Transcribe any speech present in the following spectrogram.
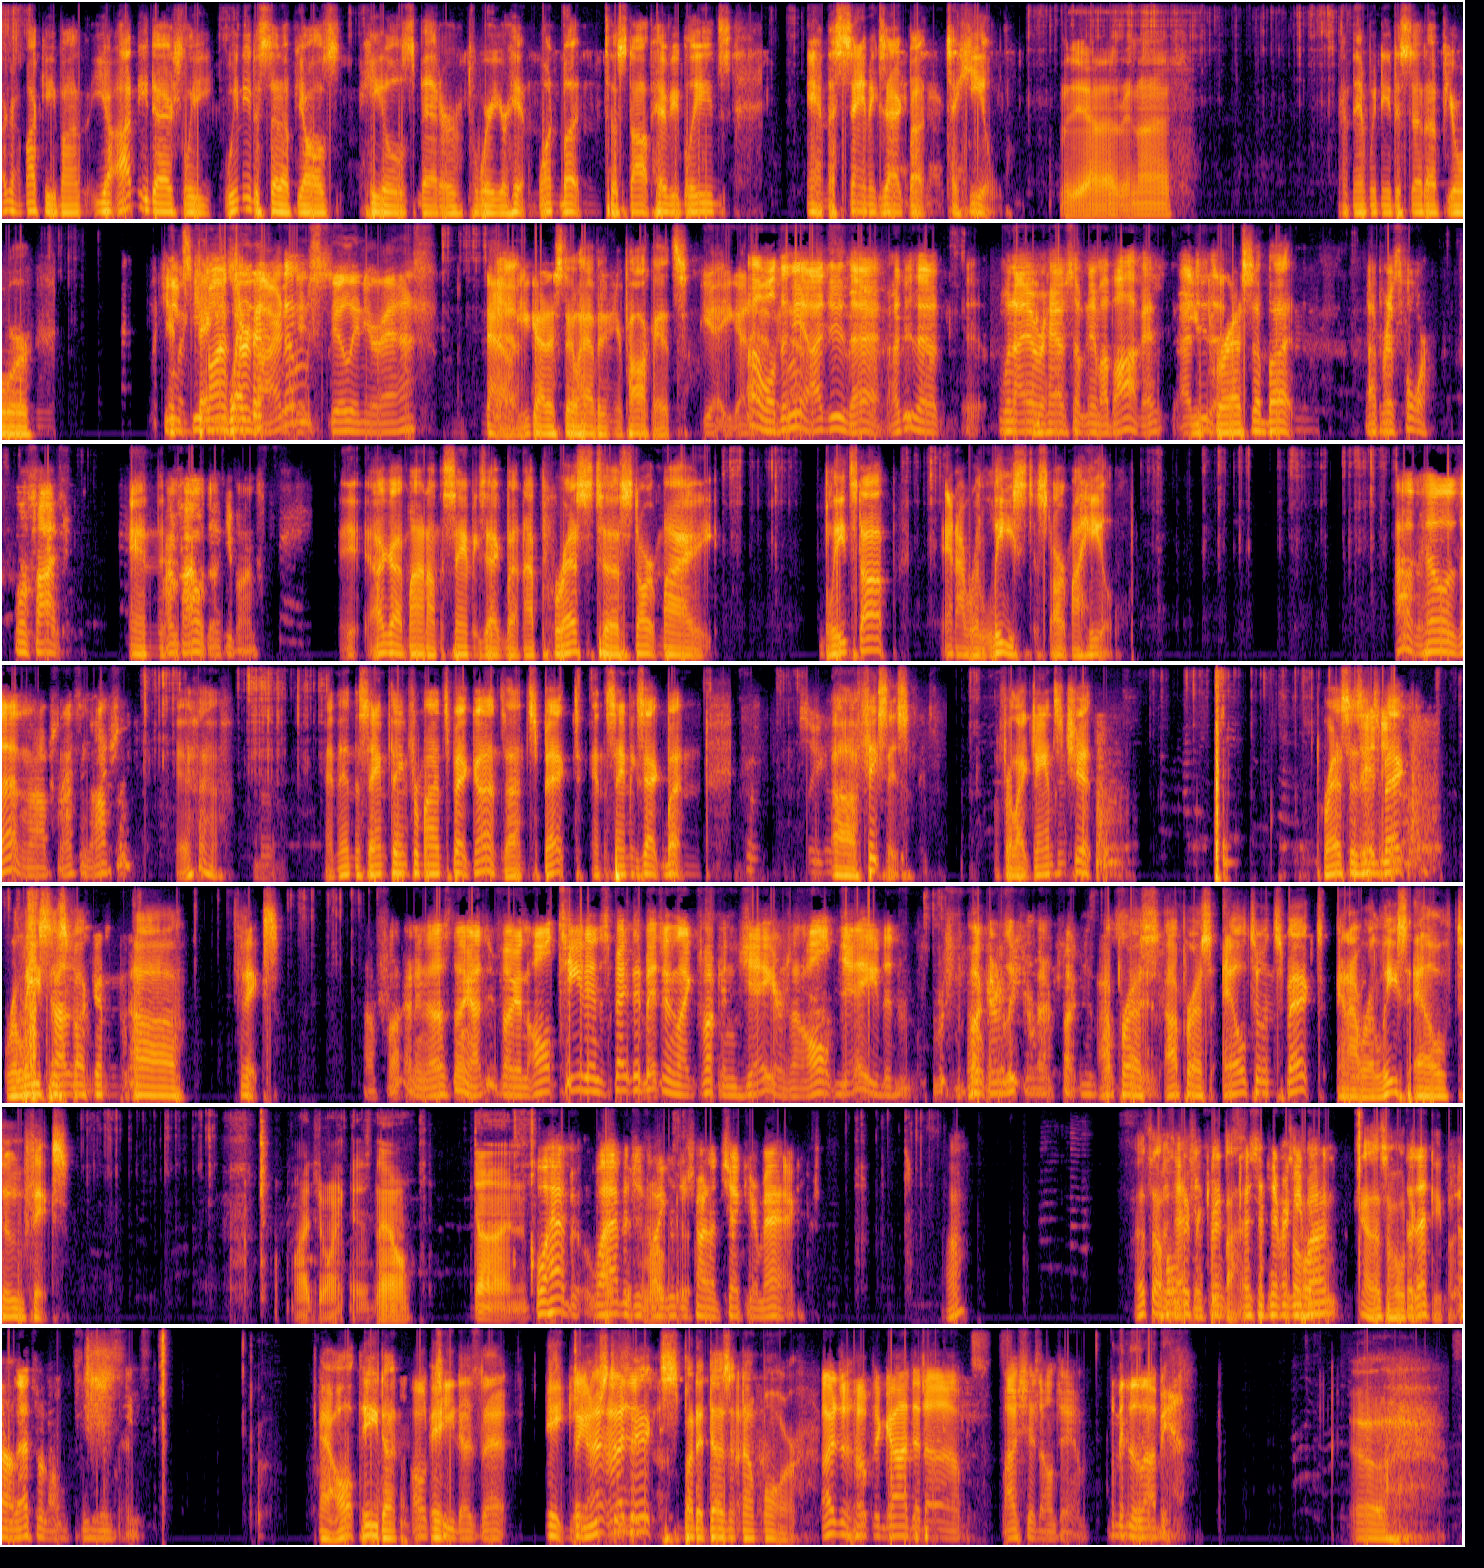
I got my key on. Yeah, I need to actually. We need to set up y'all's heals better to where you're hitting one button to stop heavy bleeds, and the same exact button to heal. Yeah, that'd be nice. And then we need to set up your. You can keep on weapon. certain It's items. still in your ass. No, Yeah. you got to still have it in your pockets. Yeah, you got. to Oh well, then yeah, I do that. I do that uh, when I ever have something in my pocket. I do that. press a button, I press four or five. and I'm fine with those coupons. I got mine on the same exact button. I press to start my bleed stop, and I release to start my heal. How the hell is that an option? That's an option. Yeah. And then the same thing for my inspect guns. I inspect, and the same exact button so uh, fixes for like jams and shit. Presses Yeah, inspect, releases Uh, fucking uh, fix. Oh, fuck, I didn't know this thing. I do fucking Alt T to inspect it, bitch, and like fucking J or something. Alt J to fucking release or. Fucking I press I press L to inspect, and I release L to fix. My joint is now done. What happens? What happens if like you're just trying to check your mag? That's a Is whole that different different? keybind. That's a different That's a whole- coupon. Yeah, that's a whole So different that, keybind. oh, that's what Alt T is. then. Yeah, Alt T doesn't. Alt T does that. it Like, I- used to I just- fix, but it doesn't no more. I just hope to God that uh my shit don't jam. I'm in the lobby. Uh,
